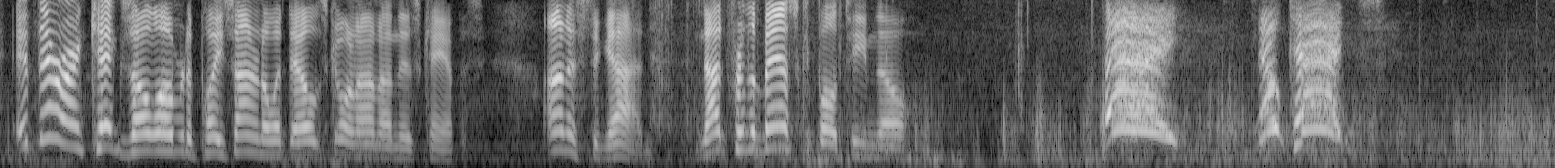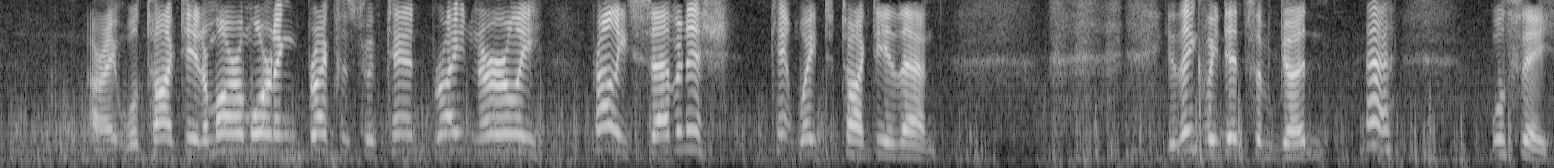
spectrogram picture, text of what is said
if there aren't kegs all over the place, I don't know what the hell's going on on this campus. Honest to God. Not for the basketball team, though. Hey! No kegs! All right, we'll talk to you tomorrow morning. Breakfast with Kent, bright and early, probably 7 ish. Can't wait to talk to you then. You think we did some good? Eh, we'll see.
